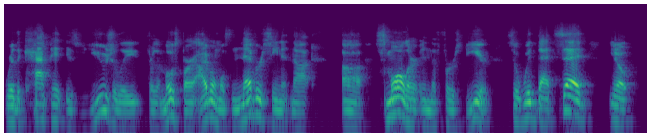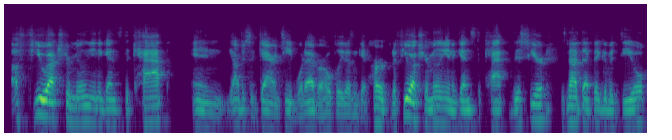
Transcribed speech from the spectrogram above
where the cap hit is usually for the most part i've almost never seen it not uh, smaller in the first year. So with that said you know a few extra million against the cap and obviously guaranteed whatever. Hopefully, he doesn't get hurt. But a few extra million against the cap this year is not that big of a deal.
